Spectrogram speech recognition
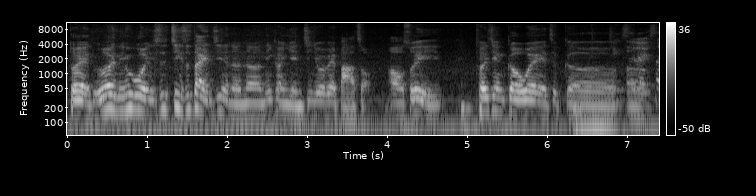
对，如果你如果你是近视戴眼镜的人呢，你可能眼镜就会被拔走哦，所以推荐各位这个近视雷射。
